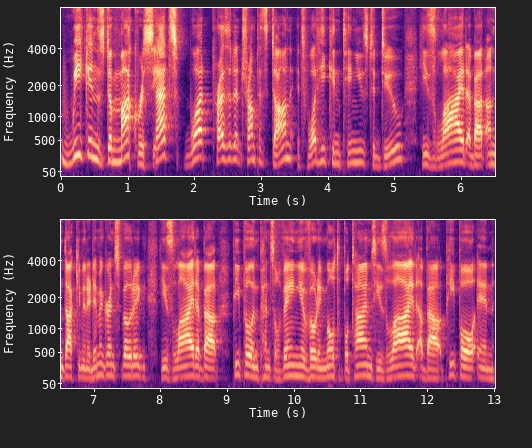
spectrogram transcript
weakens democracy. That's what President Trump has done. It's what he continues to do. He's lied about undocumented immigrants voting. He's lied about people in Pennsylvania voting multiple times. He's lied about people in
